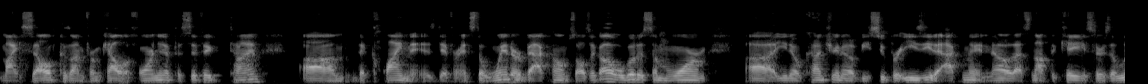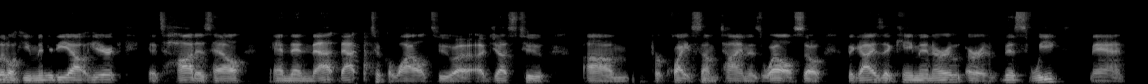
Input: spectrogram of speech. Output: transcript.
myself because I'm from California Pacific time. Um, the climate is different. It's the winter back home, so I was like, oh, we'll go to some warm, uh, you know, country and it'll be super easy to acclimate. No, that's not the case. There's a little humidity out here. It's hot as hell, and then that that took a while to uh, adjust to um, for quite some time as well. So the guys that came in early or this week, man,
